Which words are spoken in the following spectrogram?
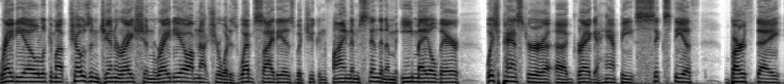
Radio. Look him up, Chosen Generation Radio. I'm not sure what his website is, but you can find him. Sending him email there. Wish Pastor uh, Greg a happy 60th birthday.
